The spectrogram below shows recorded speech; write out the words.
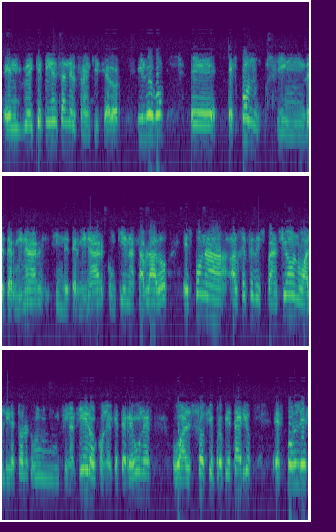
el, el que piensan del franquiciador. Y luego eh, expon sin determinar, sin determinar con quién has hablado, expon a- al jefe de expansión o al director financiero con el que te reúnas o al socio propietario, exponles,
